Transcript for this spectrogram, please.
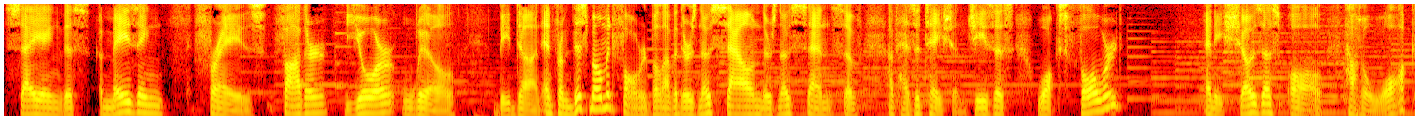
saying this amazing phrase Father, your will be done. And from this moment forward, beloved, there is no sound, there's no sense of, of hesitation. Jesus walks forward and he shows us all how to walk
